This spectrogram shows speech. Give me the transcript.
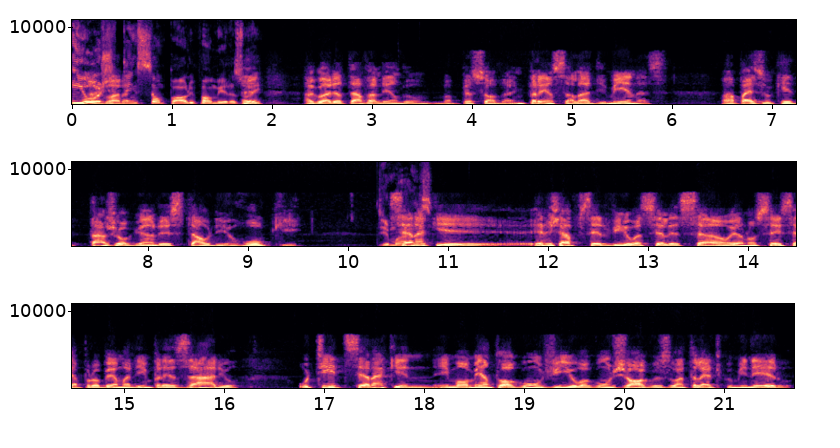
E hoje Agora, tem São Paulo e Palmeiras, é. oi? Agora eu estava lendo o pessoal da imprensa lá de Minas. Rapaz, o que está jogando esse tal de Hulk? Demais. Será que ele já serviu a seleção? Eu não sei se é problema de empresário. O Tite, será que em momento algum viu alguns jogos do Atlético Mineiro?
